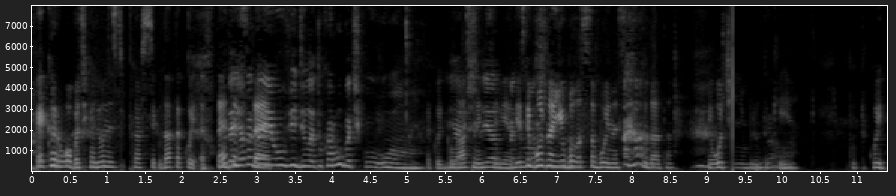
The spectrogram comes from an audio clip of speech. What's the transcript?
Какая коробочка. Аленочка всегда такой эстет, да я когда ее увидела, эту коробочку, о, Такой я классный я цвет. поняла, Если бы можно ее да. было с собой носить куда-то. Я очень люблю Да. такие. Вот такой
